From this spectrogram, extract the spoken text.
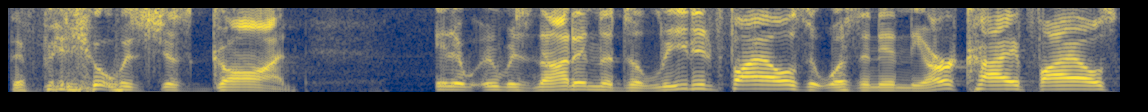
The video was just gone. It, it was not in the deleted files. It wasn't in the archive files.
